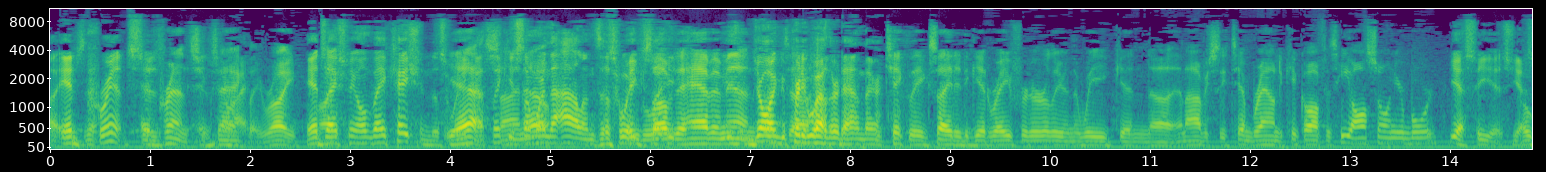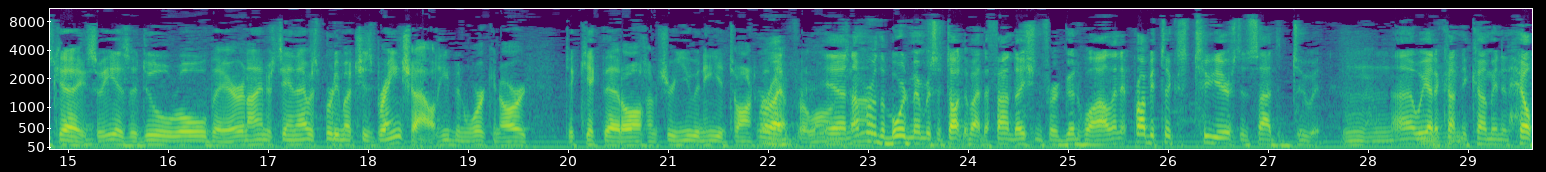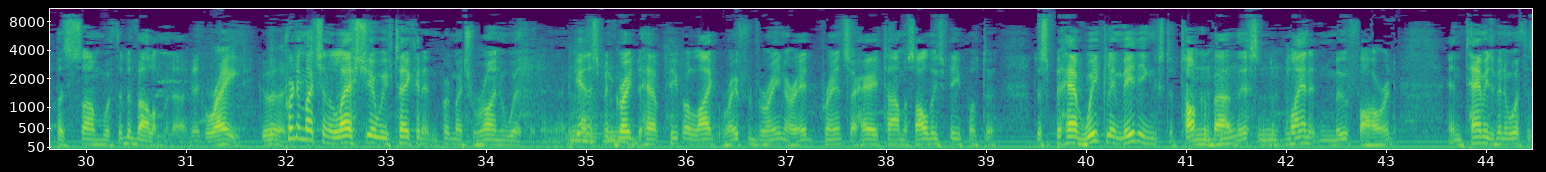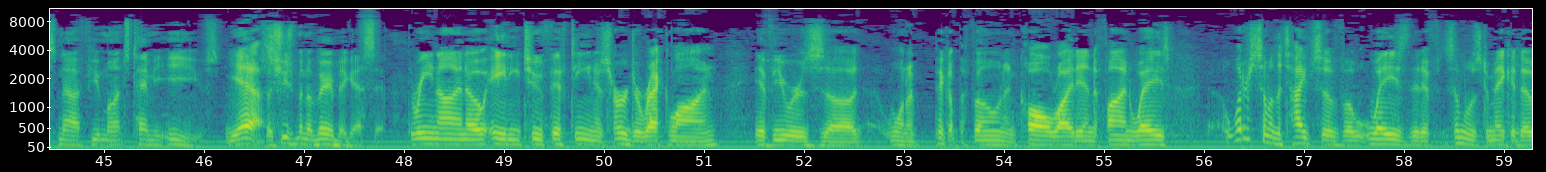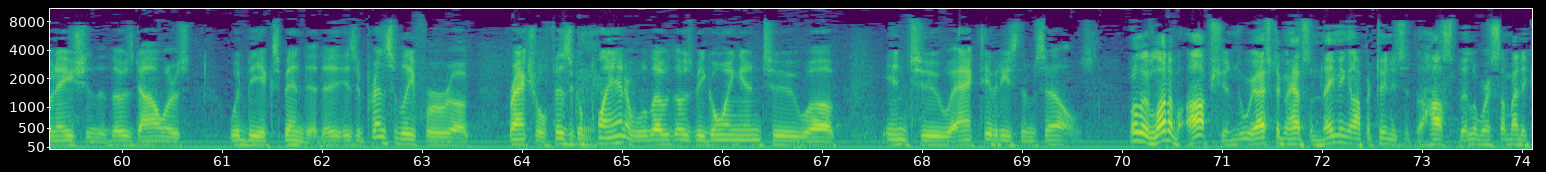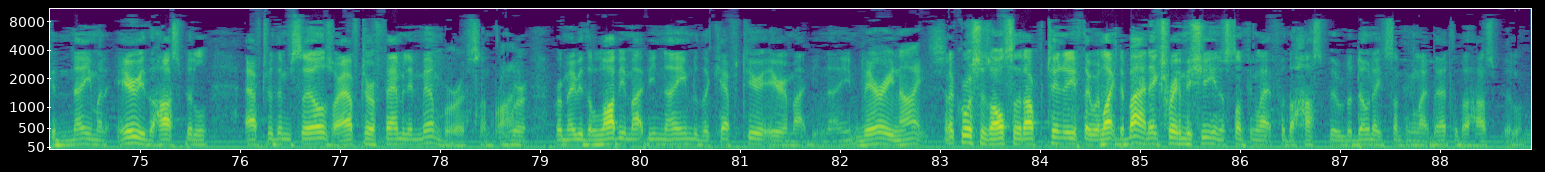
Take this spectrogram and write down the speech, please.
Uh, Ed Prince. Ed is, Prince, is exactly. right. Right. Ed's right. actually on vacation this week. Yes, I think he's I somewhere in the islands this week. We'd so love he- to have him he's in, enjoying but, the pretty uh, weather down there. particularly excited to get Rayford earlier in the week, and uh, and obviously Tim Brown to kick off. Is he also on your board? Yes, he is. Yes. Okay, so he has a dual role there, and I understand that was pretty much his brainchild. He'd been working hard to kick that off. I'm sure you and he had talked about Right. that for a long yeah, time. a number of the board members had talked about the foundation for a good while, and it probably took us two years to decide to do it. Mm-hmm. Uh, we had a company come in and help us some with the development of it. Great, good. Pretty much in the last year, we've taken it and pretty much run with it. And again, it's Mm-hmm. been great to have people like Rayford Vereen or Ed Prince or Harry Thomas, all these people to just have weekly meetings to talk Mm-hmm. about this and to plan it and move forward. And Tammy's been with us now a few months, Tammy Eves. Yes. So she's been a very big asset. 390-8215 is her direct line. If viewers uh, want to pick up the phone and call right in to find ways, what are some of the types of uh, ways that if someone was to make a donation that those dollars would be expended? Is it principally for, uh, for actual physical plan, or will those, those be going into, uh, into activities themselves? Well, there's a lot of options. We're actually going to have some naming opportunities at the hospital where somebody could name an area of the hospital after themselves or after a family member or something, Right. where, where maybe the lobby might be named or the cafeteria area might be named. Very nice. And of course, there's also that opportunity if they would like to buy an X-ray machine or something like for the hospital to donate something like that to the hospital.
